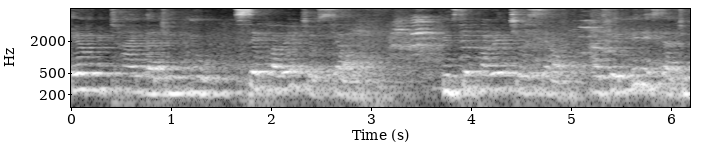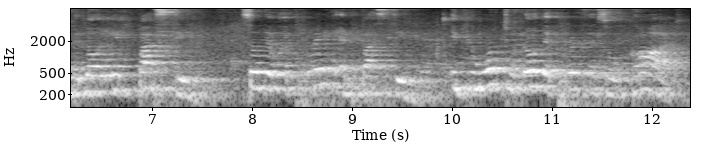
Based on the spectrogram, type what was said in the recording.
every time that you, separate yourself. You separate yourself as they minister to the Lord in fasting. So they were praying and fasting. If you want to know the presence of God,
